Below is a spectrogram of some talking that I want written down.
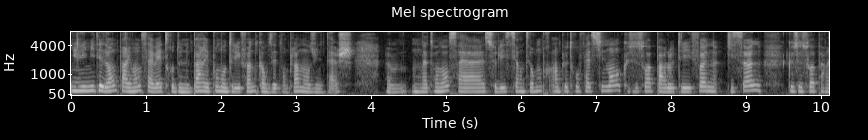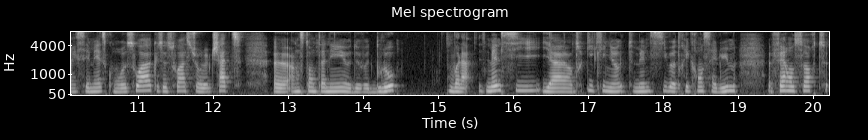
Une limite aidante, par exemple, ça va être de ne pas répondre au téléphone quand vous êtes en plein dans une tâche. Euh, on a tendance à se laisser interrompre un peu trop facilement, que ce soit par le téléphone qui sonne, que ce soit par un SMS qu'on reçoit, que ce soit sur le chat euh, instantané de votre boulot. Voilà, même s'il y a un truc qui clignote, même si votre écran s'allume, faire en sorte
